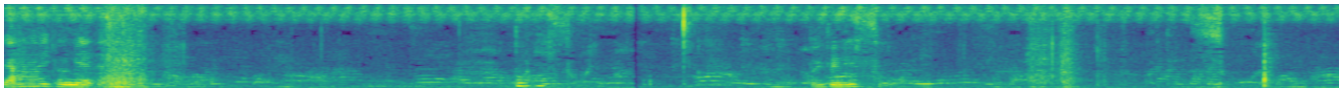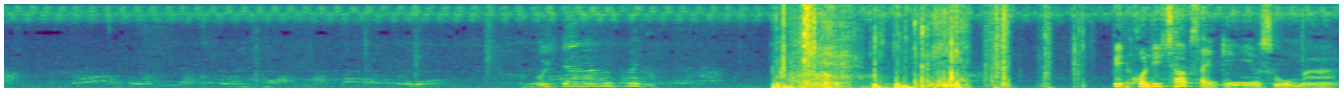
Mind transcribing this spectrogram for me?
ได้ตรงเนี้ได้ตัวนี้สวยมากตัวนี้สวยโอ้ยได้เป็นคนที่ชอบใส่กางเกงเอวสูงมาก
